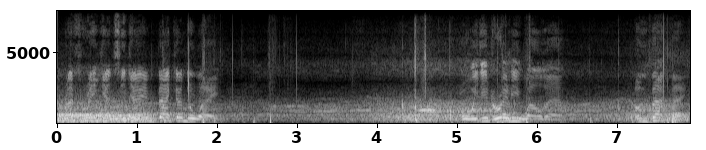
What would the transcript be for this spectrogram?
The referee gets the game back underway. Oh, he did really well there. Mbappe.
